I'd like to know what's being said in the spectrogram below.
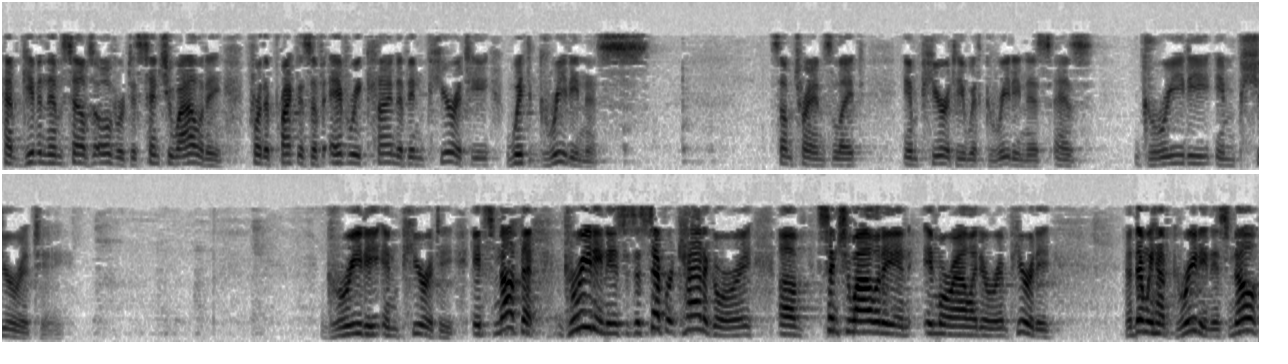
have given themselves over to sensuality for the practice of every kind of impurity with greediness. Some translate impurity with greediness as greedy impurity. Greedy impurity. It's not that greediness is a separate category of sensuality and immorality or impurity. And then we have greediness. No,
